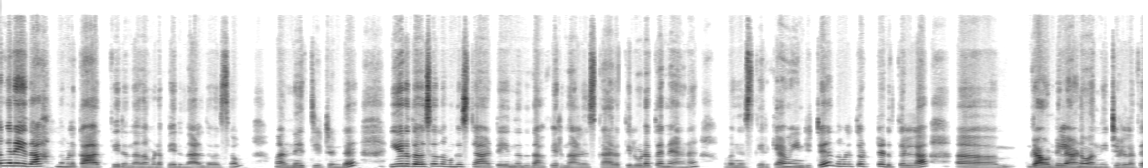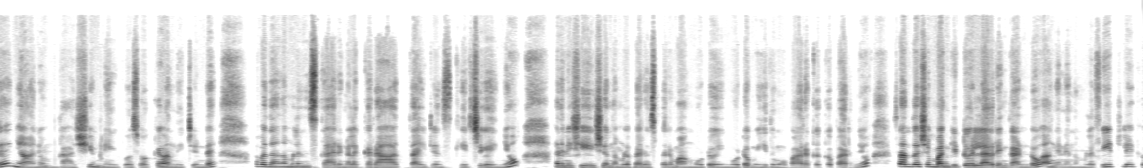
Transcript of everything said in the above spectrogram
അങ്ങനെ ഇതാ നമ്മൾ കാത്തിരുന്ന നമ്മുടെ പെരുന്നാൾ ദിവസം വന്നെത്തിയിട്ടുണ്ട്. ഈ ഒരു ദിവസം നമുക്ക് സ്റ്റാർട്ട് ചെയ്യുന്നത് ഇതാ പെരുന്നാൾ നിസ്കാരത്തിലൂടെ തന്നെയാണ്. അപ്പോൾ നിസ്കരിക്കാൻ വേണ്ടിയിട്ട് നമ്മൾ തൊട്ടടുത്തുള്ള ഗ്രൗണ്ടിലാണ് വന്നിട്ടുള്ളത്. ഞാനും കാശിയും നെയ്ബേഴ്സും ഒക്കെ വന്നിട്ടുണ്ട്. അപ്പോൾ ഇതാ നമ്മൾ നിസ്കാരങ്ങളൊക്കെ രാത്തായിട്ട് നിസ്കരിച്ചു കഴിഞ്ഞു. അതിനുശേഷം നമ്മൾ പരസ്പരം അങ്ങോട്ടും ഇങ്ങോട്ടും ഈദ് മുബാറക്കൊക്കെ പറഞ്ഞു. സന്തോഷം പങ്കിട്ടു, എല്ലാവരെയും കണ്ടു. അങ്ങനെ നമ്മൾ വീട്ടിലേക്ക്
